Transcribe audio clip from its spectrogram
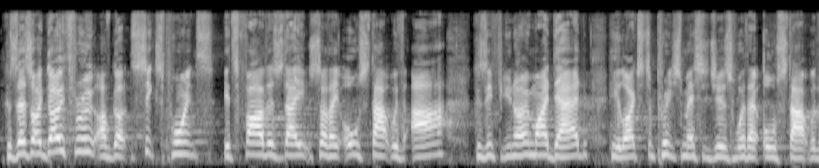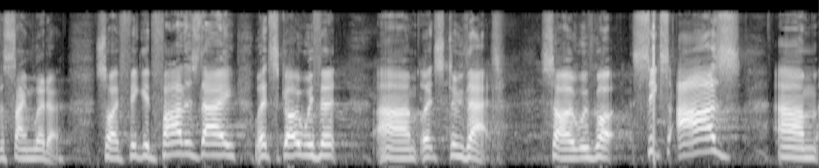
Because as I go through, I've got six points. It's Father's Day, so they all start with R. Because if you know my dad, he likes to preach messages where they all start with the same letter. So I figured Father's Day, let's go with it. Um, let's do that. So we've got six R's um,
